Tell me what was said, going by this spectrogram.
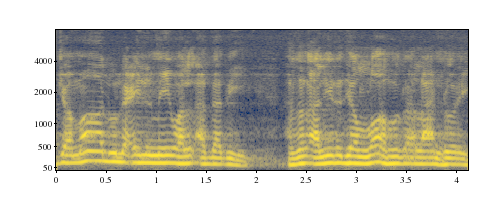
جمال العلم والأدب হযরত আলী রাদিয়াল্লাহু তাআলা আনহু এই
